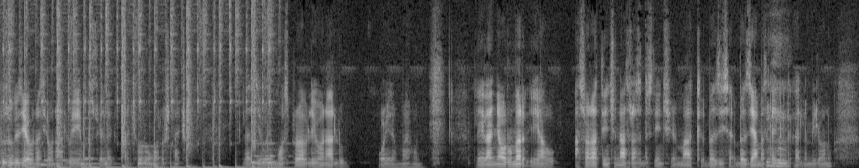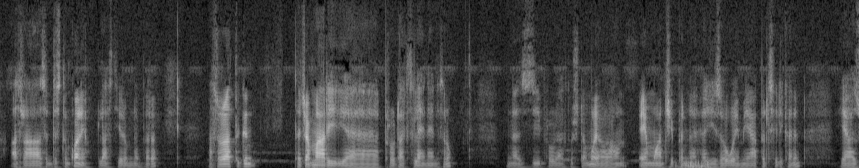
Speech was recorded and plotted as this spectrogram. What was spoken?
ብዙ ጊዜ እውነት ይሆናሉ ይህም እሱ የለቀቃቸው rumor ኦች ናቸው። ስለዚህ ወይም most probably ይሆናሉ ወይ ደግሞ አይሆንም። ሌላኛው rumor ያው 14 ኢንች እና 16 ኢንች Mac በዚህ ዓመት ላይ ይለቀቃል የሚለው ነው። 16 እንኳን ያው last year ም ነበረ። 14 ግን ተጨማሪ የ product line አይነት ነው። እነዚህ product ኦች ደግሞ ያው አሁን M1 chip ን ይዘው ወይም የአፕል ሲሊከንን የያዙ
